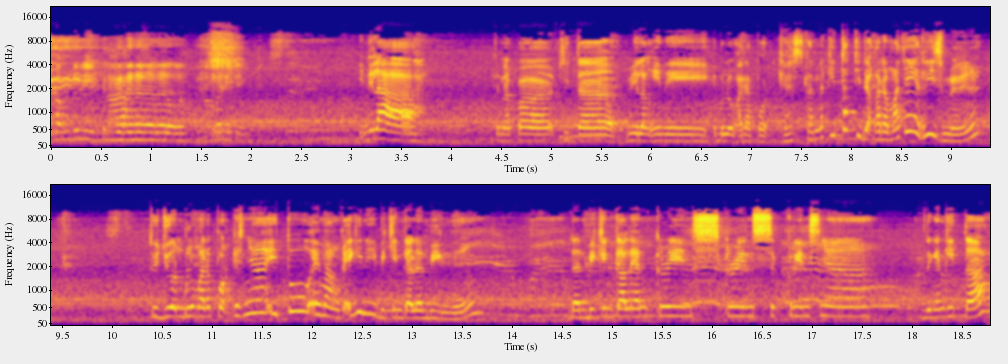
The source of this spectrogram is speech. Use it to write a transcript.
Alhamdulillah. Inilah kenapa kita bilang ini belum ada podcast karena kita tidak ada materi sebenarnya. Tujuan belum ada podcastnya itu emang kayak gini, bikin kalian bingung dan bikin kalian cringe cringe cringe-nya dengan kita.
